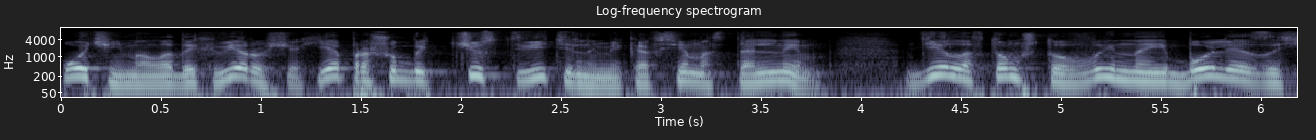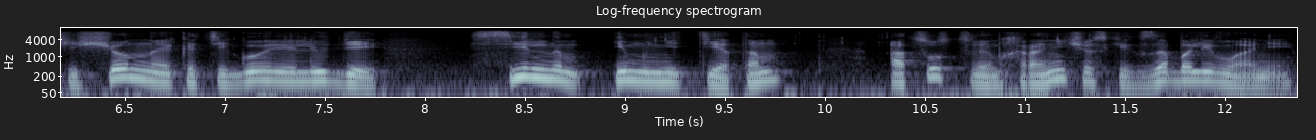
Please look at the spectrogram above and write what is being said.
очень молодых верующих я прошу быть чувствительными ко всем остальным. Дело в том, что вы наиболее защищенная категория людей с сильным иммунитетом, отсутствием хронических заболеваний.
